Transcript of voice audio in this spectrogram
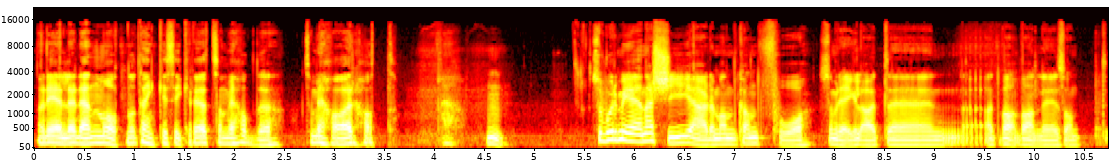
når det gjelder den måten å tenke sikkerhet som vi, hadde, som vi har hatt. Mm. Så hvor mye energi er det man kan få som regel av et, eh, et vanlig sånt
